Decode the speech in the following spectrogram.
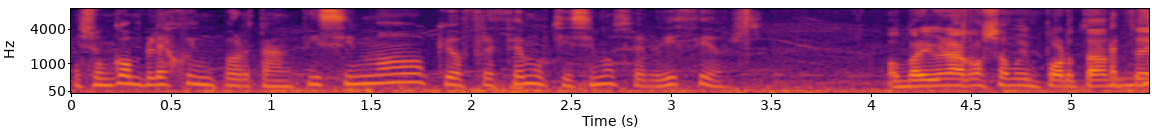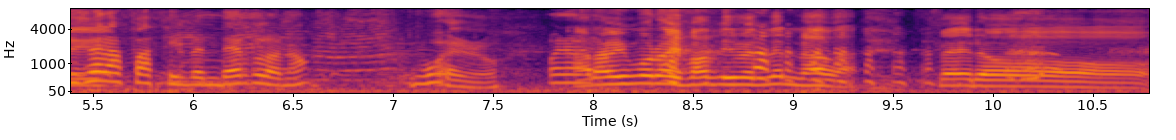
Es un complejo importantísimo que ofrece muchísimos servicios. Hombre, hay una cosa muy importante. te será fácil venderlo, ¿no? Bueno, Bueno. ahora mismo no es fácil vender nada, pero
